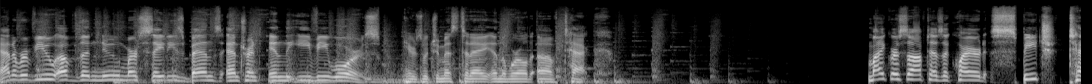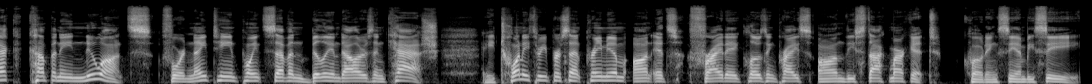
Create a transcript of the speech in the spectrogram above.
and a review of the new Mercedes Benz entrant in the EV wars. Here's what you missed today in the world of tech. Microsoft has acquired speech tech company Nuance for $19.7 billion in cash, a 23% premium on its Friday closing price on the stock market, quoting CNBC.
